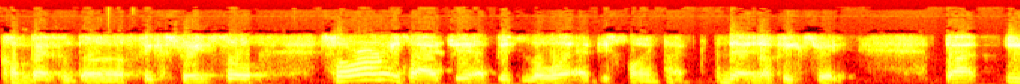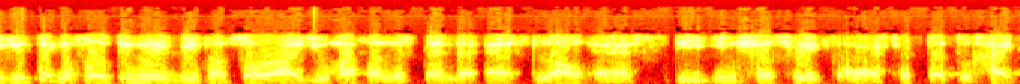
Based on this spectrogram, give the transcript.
compared to the fixed rate. So SORA rates are actually a bit lower at this point in time than the fixed rate. But if you take a floating rate based on SORA, you must understand that as long as the interest rates are expected to hike,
